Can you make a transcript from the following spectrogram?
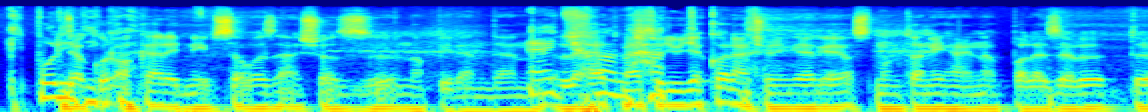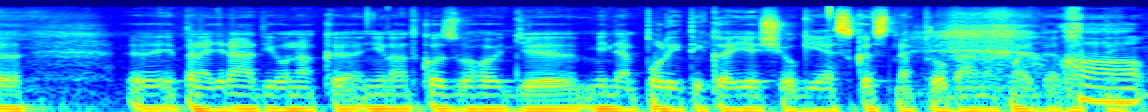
Egy politika... De akkor akár egy népszavazás az napirenden egy lehet, mert hát... hogy ugye Karácsony Gergely azt mondta néhány nappal ezelőtt, éppen egy rádiónak nyilatkozva, hogy minden politikai és jogi eszközt megpróbálnak majd bevetni. Ha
